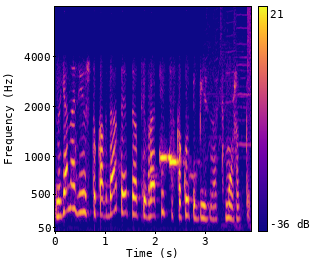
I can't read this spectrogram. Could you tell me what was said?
Но я надеюсь, что когда-то это превратится в какой-то бизнес, может быть.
